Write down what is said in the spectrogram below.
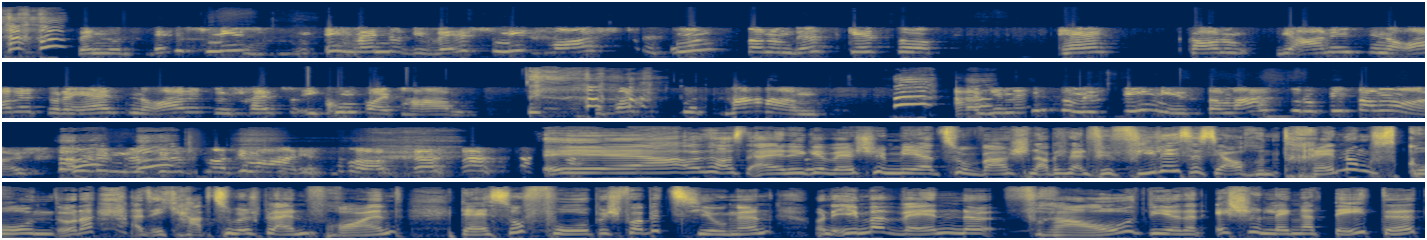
wenn du die Wäsche mit, wenn du die Wäsche mitwaschst und dann um das geht so, hä, keine die eine ist in der Arbeit oder er ist in der Arbeit und schreibt so, ich komme bald heim. Sobald du heim, ein gemeinsames Ding ist, dann weißt du, du bist am Arsch. Entschuldigung, dass ich das mathematisch sage. Ja, und hast einige Wäsche mehr zu waschen. Aber ich meine, für viele ist das ja auch ein Trennungsgrund, oder? Also ich habe zum Beispiel einen Freund, der ist so phobisch vor Beziehungen und immer wenn eine Frau, die er dann eh schon länger datet,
